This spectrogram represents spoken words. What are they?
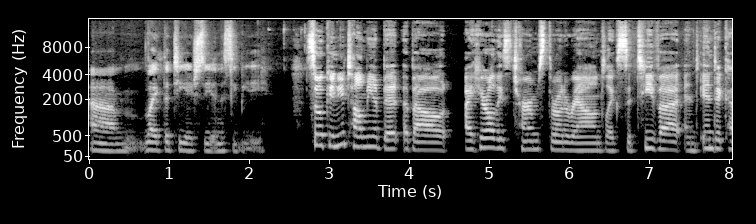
um, like the THC and the CBD. So can you tell me a bit about I hear all these terms thrown around like sativa and indica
